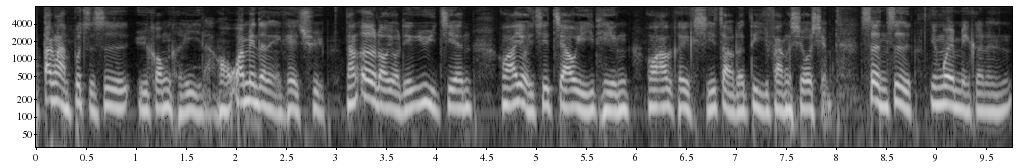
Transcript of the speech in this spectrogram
当然不只是渔工可以了，哦，外面的人也可以去。那二楼有淋浴间，哦，还有一些交谊厅，哦，还可以洗澡的地方休闲，甚至因为每个人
